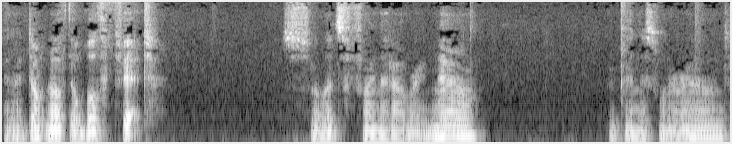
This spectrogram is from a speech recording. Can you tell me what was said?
And I don't know if they'll both fit. So let's find that out right now. Bend this one around.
